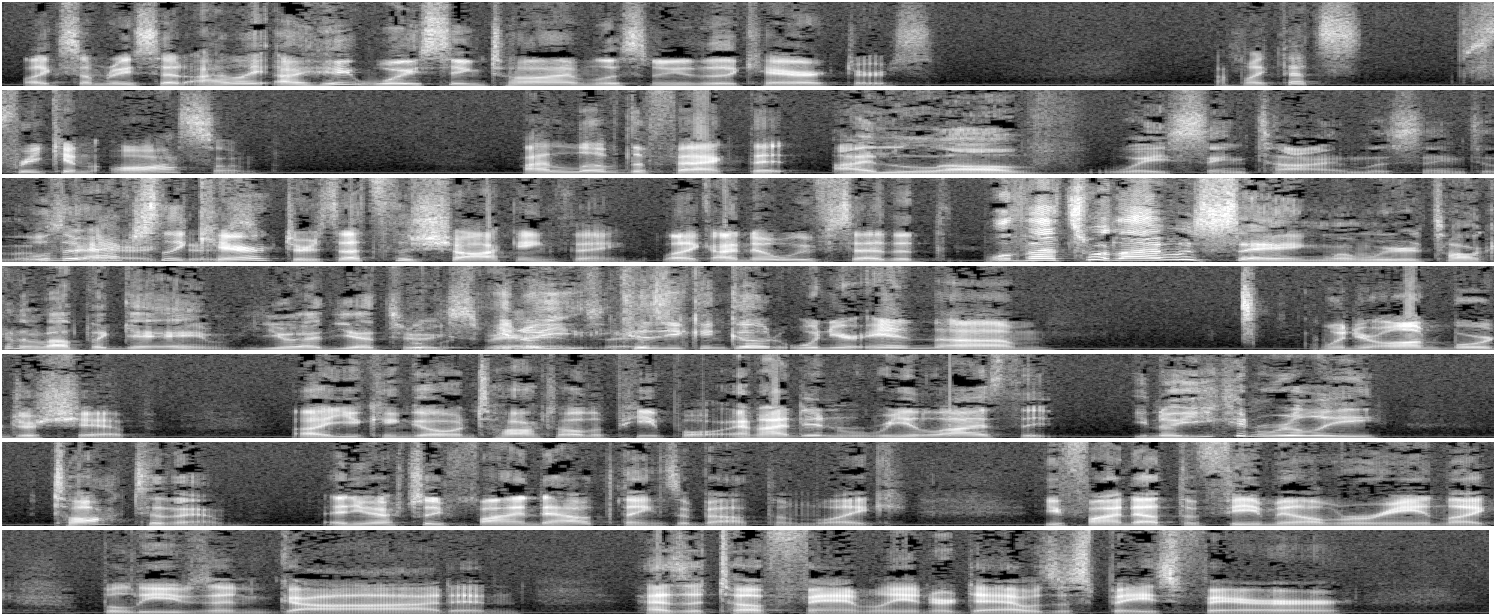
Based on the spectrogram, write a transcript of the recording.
Like somebody said, I like I hate wasting time listening to the characters. I'm like, that's freaking awesome. I love the fact that I love wasting time listening to those. well, they're actually characters. characters. That's the shocking thing. Like I know we've said that Well, that's what I was saying when we were talking about the game. You had yet to experience. you know because it. you, can go when you're in um when you're on board your ship, uh, you can go and talk to all the people. And I didn't realize that you know you can really talk to them, and you actually find out things about them. Like you find out the female marine like believes in God and has a tough family, and her dad was a spacefarer,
